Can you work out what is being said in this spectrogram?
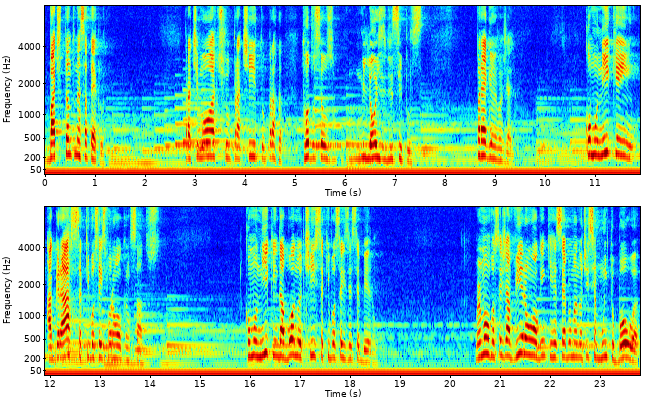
bate tanto nessa tecla. Para Timóteo, para Tito, para todos os seus milhões de discípulos. Preguem o Evangelho. Comuniquem a graça que vocês foram alcançados. Comuniquem da boa notícia que vocês receberam. Meu irmão, vocês já viram alguém que recebe uma notícia muito boa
